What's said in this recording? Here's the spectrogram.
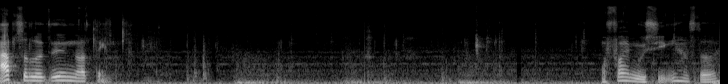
Absolutely nothing. Hvorfor er musikken her stadig?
